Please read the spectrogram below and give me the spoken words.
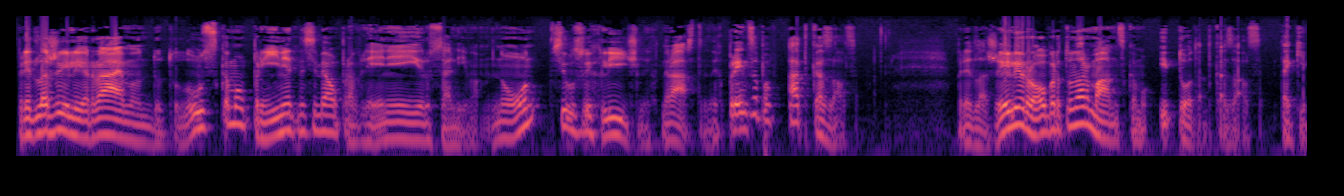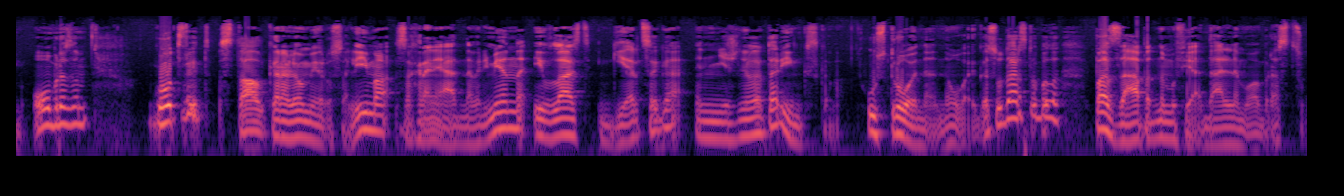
предложили Раймонду Тулузскому принять на себя управление Иерусалимом, но он в силу своих личных нравственных принципов отказался. Предложили Роберту Нормандскому, и тот отказался. Таким образом, Готфрид стал королем Иерусалима, сохраняя одновременно и власть герцога Нижнелотарингского. Устроенное новое государство было по западному феодальному образцу.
